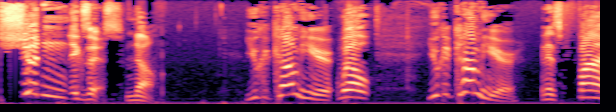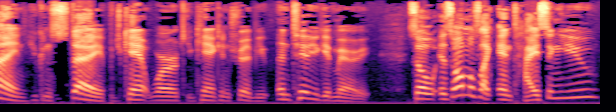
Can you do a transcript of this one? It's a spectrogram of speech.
shouldn't exist. No. You could come here. Well, you could come here and it's fine. You can stay, but you can't work. You can't contribute until you get married. So it's almost like enticing you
